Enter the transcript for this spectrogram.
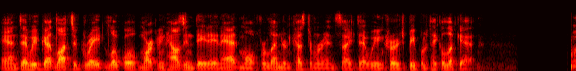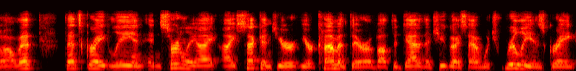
And uh, we've got lots of great local marketing housing data in AdMall for lender and customer insight that we encourage people to take a look at. Well, that that's great, Lee, and, and certainly I, I second your your comment there about the data that you guys have, which really is great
